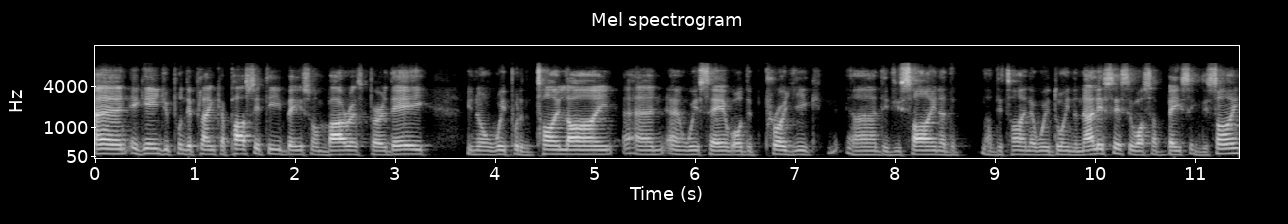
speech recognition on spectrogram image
And again, you put the plant capacity based on barrels per day. You know, we put the timeline and, and we say, well, the project, uh, the design at the, at the time that we're doing the analysis, it was a basic design.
